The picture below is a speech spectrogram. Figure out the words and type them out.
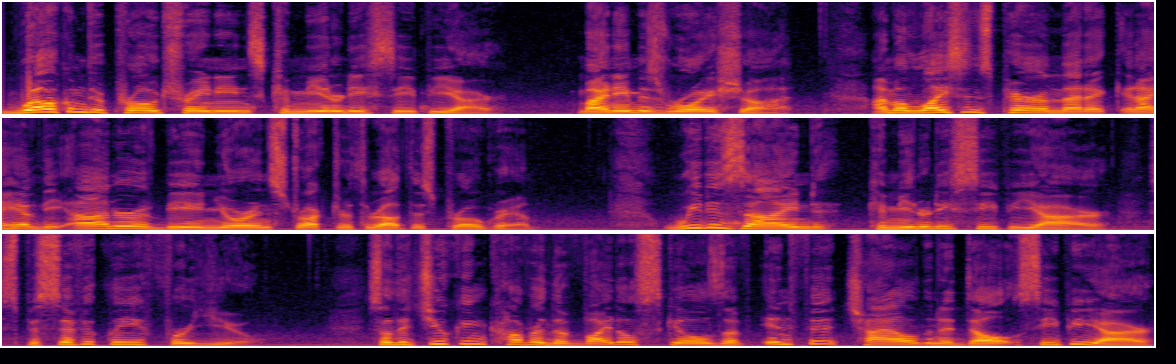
Welcome to ProTrainings' Community CPR. My name is Roy Shaw. I'm a licensed paramedic and I have the honor of being your instructor throughout this program. We designed Community CPR specifically for you so that you can cover the vital skills of infant, child, and adult CPR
